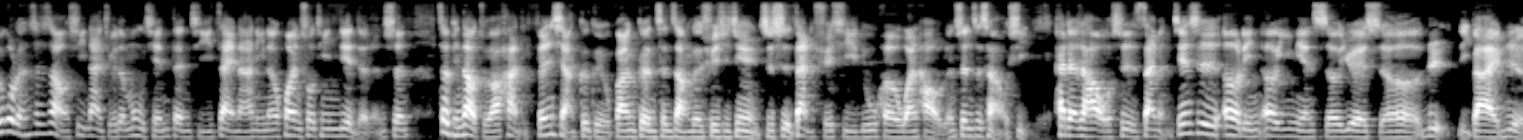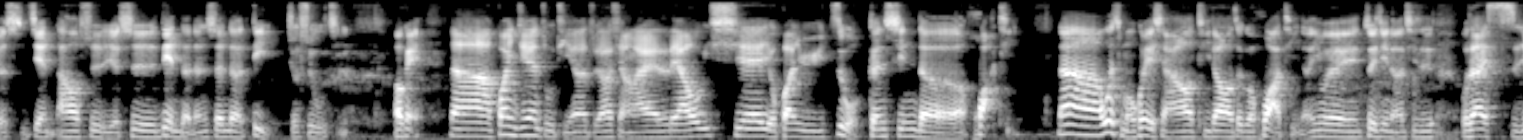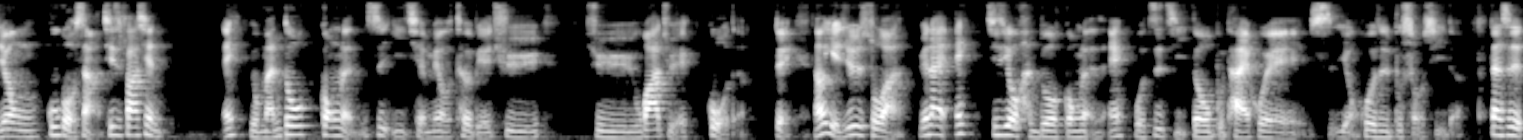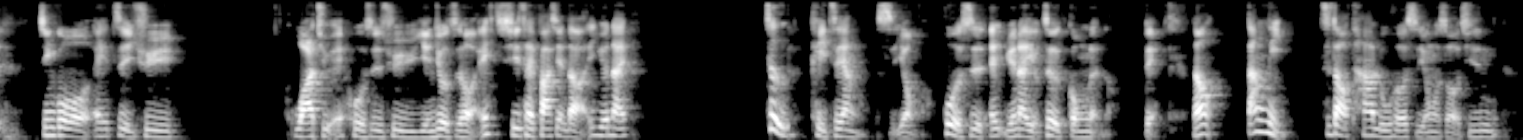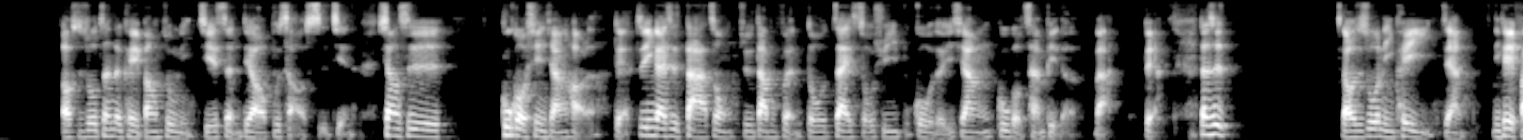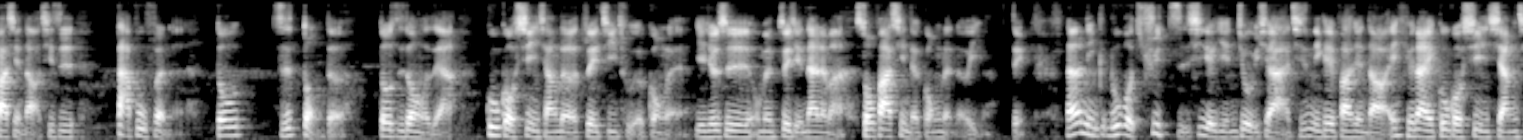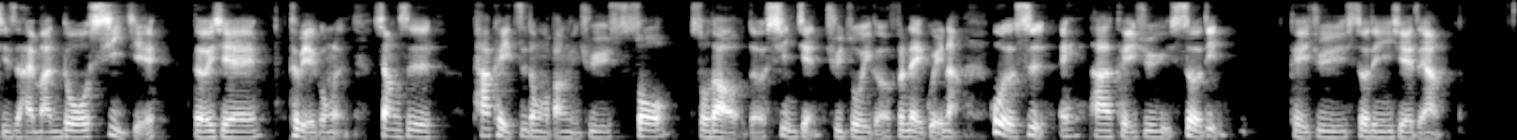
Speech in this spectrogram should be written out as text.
如果人生是游戏，那你觉得目前等级在哪里呢？欢迎收听练的人生，这频道主要和你分享各个有关个人成长的学习经验与知识，带你学习如何玩好人生这场游戏。嗨，大家好，我是 Simon，今天是二零二一年十二月十二日礼拜日的时间，然后是也是练的人生的第九十五集。OK，那关于今天的主题呢，主要想来聊一些有关于自我更新的话题。那为什么会想要提到这个话题呢？因为最近呢，其实我在使用 Google 上，其实发现，哎，有蛮多功能是以前没有特别去去挖掘过的，对。然后也就是说啊，原来哎，其实有很多功能，哎，我自己都不太会使用或者是不熟悉的，但是经过哎自己去挖掘或者是去研究之后，哎，其实才发现到，哎，原来。这个可以这样使用哦，或者是哎，原来有这个功能哦，对。然后当你知道它如何使用的时候，其实老实说，真的可以帮助你节省掉不少时间。像是 Google 信箱好了，对，这应该是大众就是大部分都再熟悉不过的一项 Google 产品了吧？对啊。但是老实说，你可以这样，你可以发现到，其实大部分人都只懂得，都只懂得这样。Google 信箱的最基础的功能，也就是我们最简单的嘛，收发信的功能而已嘛，对。然后你如果去仔细的研究一下，其实你可以发现到，哎，原来 Google 信箱其实还蛮多细节的一些特别功能，像是它可以自动的帮你去收收到的信件去做一个分类归纳，或者是哎，它可以去设定，可以去设定一些怎样。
